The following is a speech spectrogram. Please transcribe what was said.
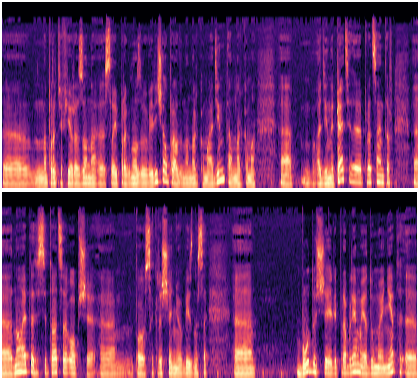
напротив еврозона свои прогнозы увеличил, правда, на 0,1, там 0,1,5%, но это ситуация общая по сокращению бизнеса будущее или проблемы, я думаю, нет. Э,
